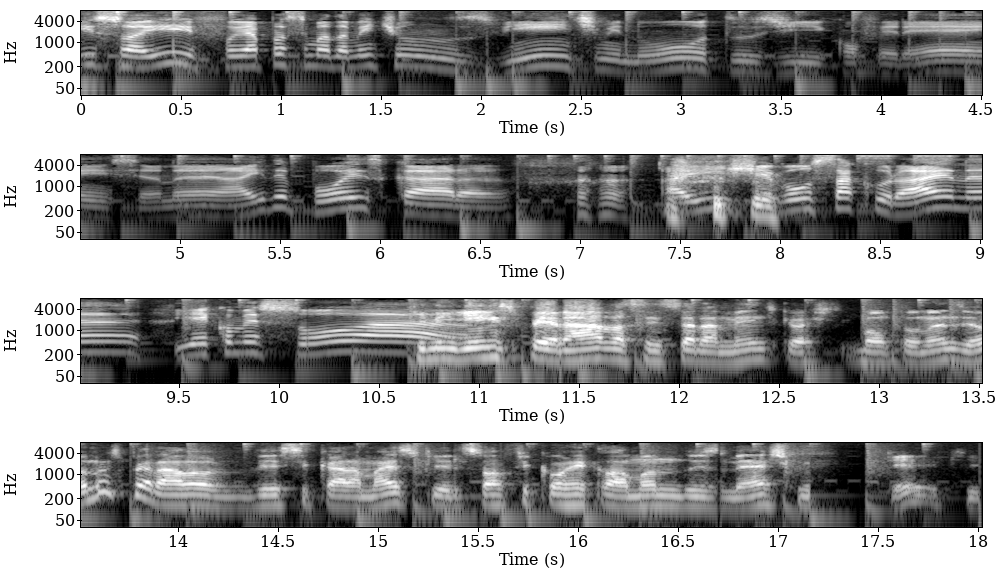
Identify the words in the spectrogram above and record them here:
isso aí foi aproximadamente uns 20 minutos de conferência, né? Aí depois, cara. aí chegou o Sakurai, né? E aí começou a. que ninguém esperava, sinceramente, que eu acho, bom, pelo menos eu não esperava ver esse cara mais, porque eles só ficam reclamando do Smash, que, que,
